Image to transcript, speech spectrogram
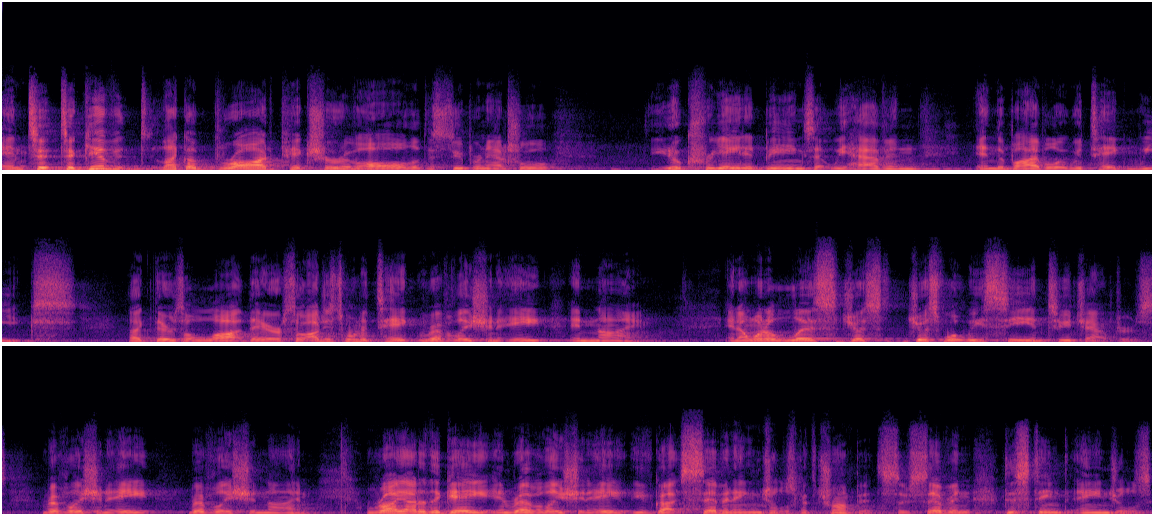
and to, to give like a broad picture of all of the supernatural, you know, created beings that we have in, in the Bible. It would take weeks. Like there's a lot there. So I just want to take Revelation 8 and 9. And I want to list just, just what we see in two chapters Revelation 8 Revelation 9. Right out of the gate in Revelation 8, you've got seven angels with trumpets. So, seven distinct angels.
